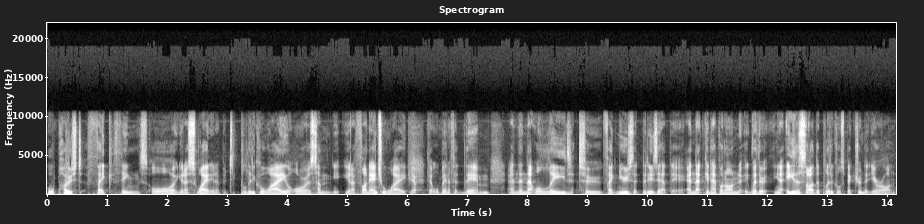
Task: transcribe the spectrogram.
will post fake things or you know sway it in a political way or, or some you know financial way Yep. that will benefit them, and then that will lead to fake news that, that is out there, and that can happen on whether you know either side of the political spectrum that you're on.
